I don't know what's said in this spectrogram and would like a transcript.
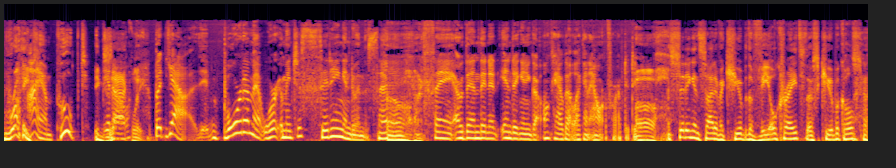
"Whoo, Right. I am pooped." you know? Exactly. But yeah, boredom at work. I mean, just sitting and doing the same Oh, thing, or then then it ending, and you go, "Okay, I've got like an hour before I have to do." Oh, sitting inside of a cube, the veal crates, those cubicles. so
